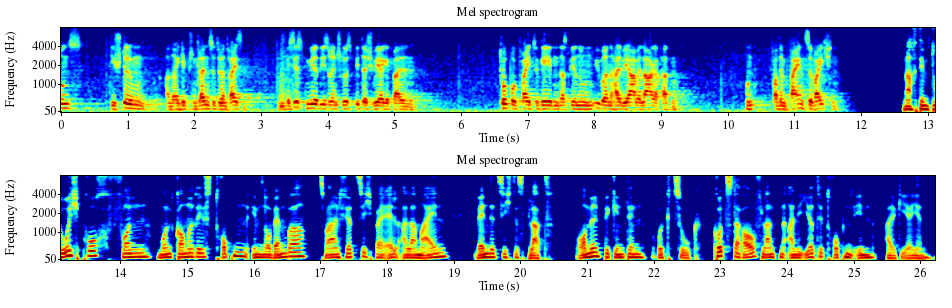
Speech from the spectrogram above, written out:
uns die Stellung an der ägyptischen Grenze zu entreißen. Es ist mir dieser Entschluss bitter schwer gefallen, Tobruk freizugeben, das wir nun über ein halbes Jahr belagert hatten, und vor dem Feind zu weichen. Nach dem Durchbruch von Montgomerys Truppen im November 42 bei El Alamein wendet sich das Blatt. Rommel beginnt den Rückzug. Kurz darauf landen alliierte Truppen in Algerien.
